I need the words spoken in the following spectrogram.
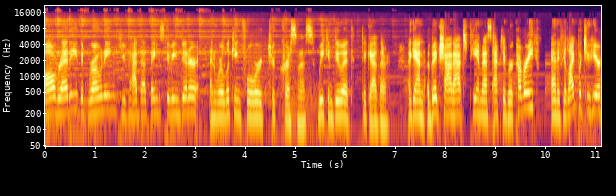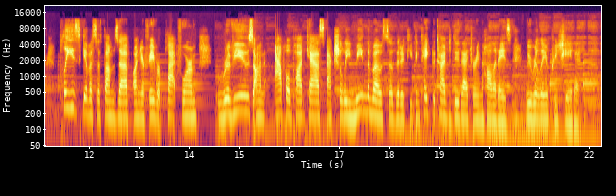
already. The groaning. You've had that Thanksgiving dinner, and we're looking forward to Christmas. We can do it together. Again, a big shout out to TMS Active Recovery. And if you like what you hear, please give us a thumbs up on your favorite platform. Reviews on Apple Podcasts actually mean the most, so that if you can take the time to do that during the holidays, we really appreciate it.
